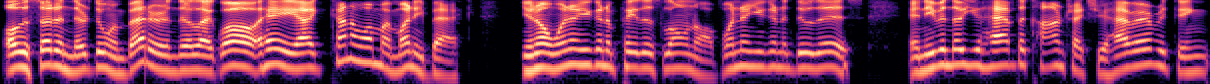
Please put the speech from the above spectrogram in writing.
all of a sudden they're doing better and they're like, well, hey, I kind of want my money back. You know, when are you going to pay this loan off? When are you going to do this? And even though you have the contracts, you have everything,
